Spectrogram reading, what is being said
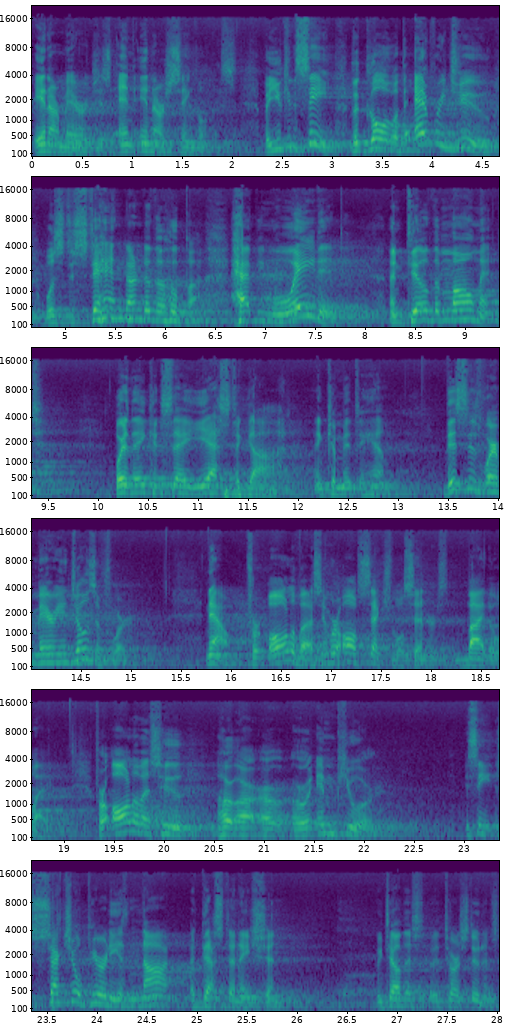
in our marriages, and in our singleness. But you can see the goal of every Jew was to stand under the huppah, having waited until the moment where they could say yes to God and commit to Him. This is where Mary and Joseph were. Now, for all of us, and we're all sexual sinners, by the way, for all of us who are, are, are impure, you see, sexual purity is not a destination. We tell this to our students.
